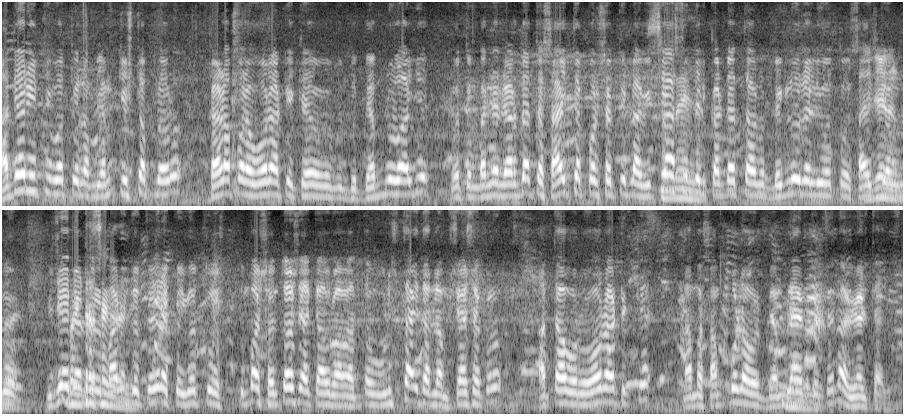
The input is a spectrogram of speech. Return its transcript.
ಅದೇ ರೀತಿ ಇವತ್ತು ನಮ್ಮ ಎಂ ಕೃಷ್ಣಪ್ಪನವರು ಕನ್ನಡ ಪರ ಹೋರಾಟಕ್ಕೆ ಬೆಂಬಲವಾಗಿ ಇವತ್ತು ಮೊನ್ನೆ ನಡೆದಂಥ ಸಾಹಿತ್ಯ ಪರಿಷತ್ತಿನ ನಾವು ಇತಿಹಾಸದಲ್ಲಿ ಕಂಡಂಥ ಬೆಂಗಳೂರಲ್ಲಿ ಇವತ್ತು ಸಾಹಿತ್ಯ ಒಂದು ವಿಜಯನಗರದಲ್ಲಿ ಮಾಡಿದ್ದು ಇವತ್ತು ತುಂಬ ಸಂತೋಷ ಆಯ್ತು. ಅವರು ಅಂತ ಉಳಿಸ್ತಾ ಇದ್ದಾರೆ ನಮ್ಮ ಶಾಸಕರು. ಅಂತ ಅವ್ರ ಹೋರಾಟಕ್ಕೆ ನಮ್ಮ ಸಂಪೂರ್ಣ ಅವ್ರ ಬೆಂಬಲ ಇರ್ತೈತೆ ಅಂತ ನಾವು ಹೇಳ್ತಾ ಇದ್ದೀವಿ.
